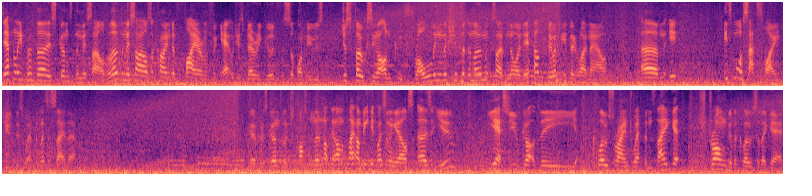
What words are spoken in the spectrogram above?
Definitely prefer this gun to the missiles, although the missiles are kind of fire and forget, which is very good for someone who's just focusing on controlling the ship at the moment, because I have no idea how to do anything right now. Um, it, it's more satisfying to use this weapon, let's just say that. Go for his guns as much as possible. No, not the armor plate. I'm being hit by something else. Uh, is it you? Yes, you've got the close range weapons. They get stronger the closer they get.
